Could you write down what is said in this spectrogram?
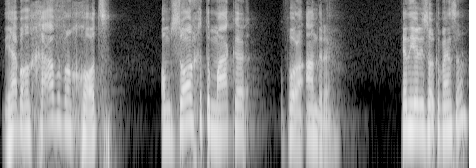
die hebben een gave van God om zorgen te maken voor anderen. Kennen jullie zulke mensen?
